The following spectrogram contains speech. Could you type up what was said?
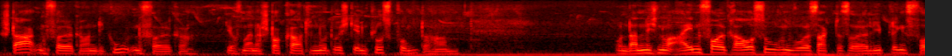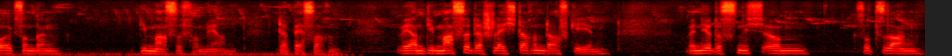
starken Völker und die guten Völker, die auf meiner Stockkarte nur durchgehend Pluspunkte haben, und dann nicht nur ein Volk raussuchen, wo ihr sagt, das ist euer Lieblingsvolk, sondern die Masse vermehren, der Besseren. Während die Masse der Schlechteren darf gehen. Wenn ihr das nicht ähm, sozusagen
